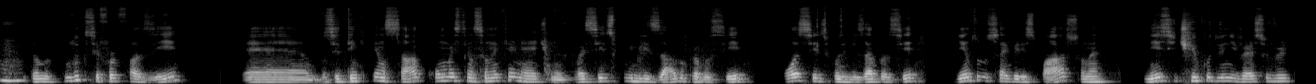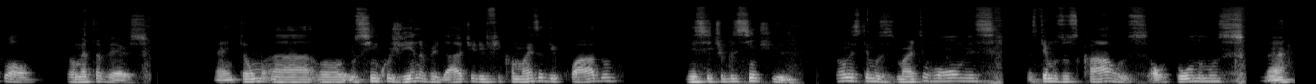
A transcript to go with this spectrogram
Uhum. Então, tudo que você for fazer, é, você tem que pensar como uma extensão da internet, mas que vai ser disponibilizado para você, pode ser disponibilizado para você dentro do cyberespaço, né? Nesse tipo de universo virtual, é o metaverso. Né? Então, a, o 5G, na verdade, ele fica mais adequado nesse tipo de sentido. Então, nós temos smart homes, nós temos os carros autônomos, né?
